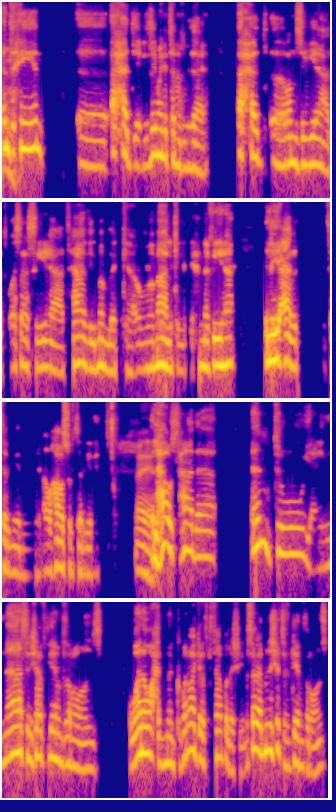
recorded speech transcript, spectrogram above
أنت. الحين آه، أحد يعني زي ما قلت أنا في البداية أحد رمزيات وأساسيات هذه المملكة أو الممالك اللي إحنا فيها اللي هي عائلة ترجيريان أو House of ترجيريان إيه. ال House هذا أنتوا يعني الناس اللي شافت Game of Thrones وأنا واحد منكم أنا ما قرأت كتاب ولا شيء بس أنا من شفته في Game of Thrones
